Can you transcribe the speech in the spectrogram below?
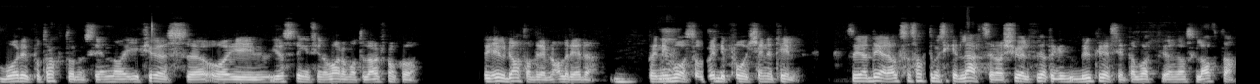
både på traktoren sin, og i fjøset og i gjødslingen sin. og hva det måtte være for noe. De er jo datadrevne allerede, på et nivå som veldig få kjenner til. Så ja, Det har jeg også sagt de har sikkert lært seg det sjøl, fordi brukerrettet sitt har vært ganske lavt. da.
